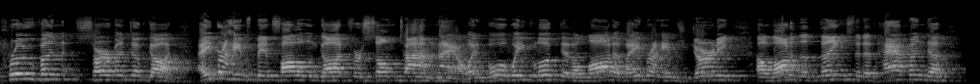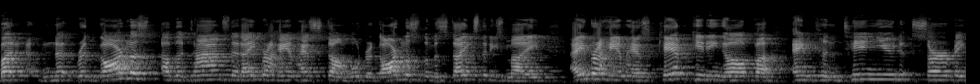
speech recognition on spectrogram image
proven servant of God. Abraham's been following God for some time now, and boy, we've looked at a lot of Abraham's journey, a lot of the things that have happened, uh, but regardless of the times that Abraham has stumbled, regardless of the mistakes that he's made, Abraham has kept getting up uh, and continued serving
